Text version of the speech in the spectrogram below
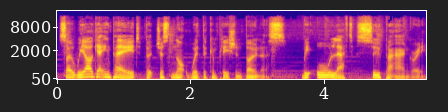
So we are getting paid, but just not with the completion bonus. We all left super angry.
